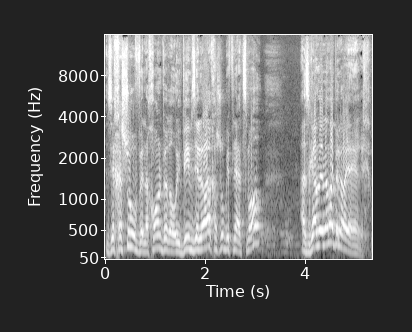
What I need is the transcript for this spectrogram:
זה חשוב ונכון וראוי, ואם זה לא היה חשוב בפני עצמו, אז גם ללמה לא היה ערך.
